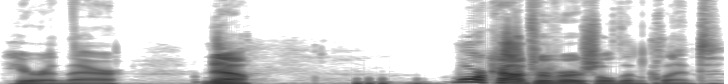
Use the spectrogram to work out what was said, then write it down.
here and there. No, more controversial than Clint.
